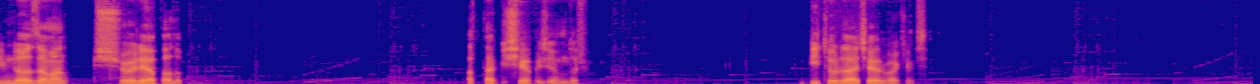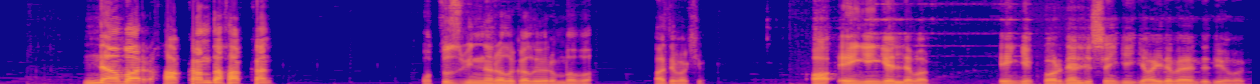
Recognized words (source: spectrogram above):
Şimdi o zaman şöyle yapalım. Hatta bir şey yapacağım dur. Bir tur daha çevir bakayım sen. Ne var? Hakkan da Hakkan. 30 bin liralık alıyorum baba. Hadi bakayım. Aa Engin geldi bak. Engin Cornelius Engin yaylı beğendi diyor bak.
